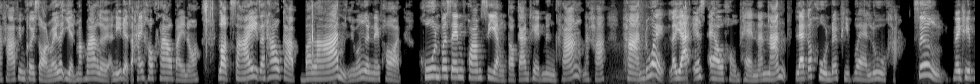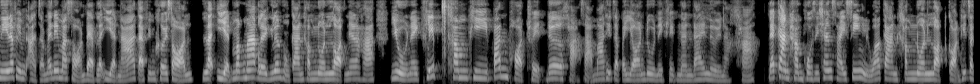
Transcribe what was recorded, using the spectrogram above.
นะคะฟิล์มเคยสอนไว้ละเอียดมากๆเลย อันนี้เดี๋ยวจะให้คร่าวๆไปเนาะหลอดไซส์จะเท่ากับบาลานซ์หรือว่าเงินในพอร์ต คูณเปอร์เซ็นต์ความเสี่ยงต่อการเทรด1ครั้งนะคะ หารด้วยระยะ SL ของแผนนั้นๆ และก็คูณด้วย PIP value ค่ะ ซึ่งในคลิปนี้นะฟิล์มอาจจะไม่ได้มาสอนแบบละเอียดนะ แต่ฟิล์มเคยสอนละเอียดมากๆเลยเรื่องของการคำนวณหลอดเนี่ยนะคะ อยู่ในคลิปคัมพีปั้นพอร์ตเทรดเดอร์ค่ะ สามารถที่จะไปย้อนดูในคลิปนั้นได้เลยนะคะ และการทำ position sizing หรือว่าการคำนวณหลอดก่อนที่จะ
